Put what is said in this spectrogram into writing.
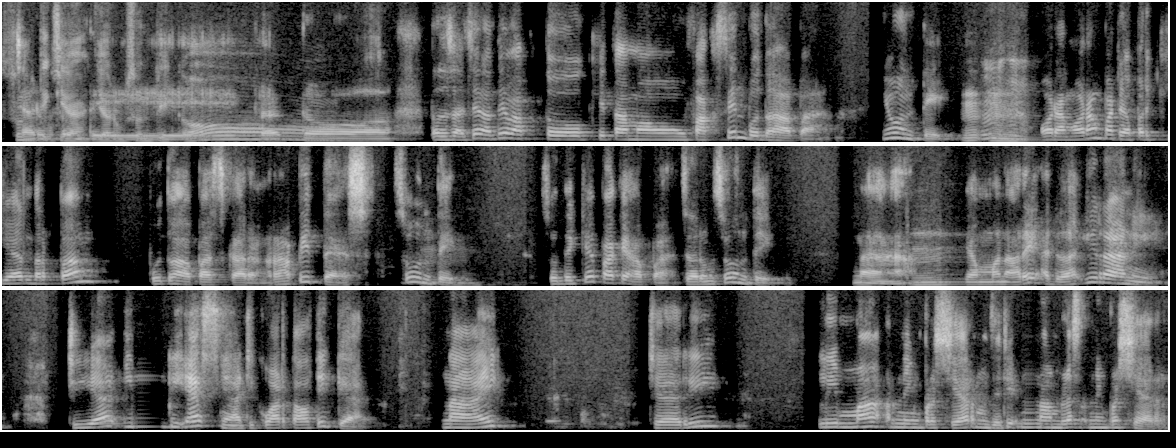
suntik ya, jarum suntik. Oh. Betul. Tentu saja nanti waktu kita mau vaksin butuh apa? Nyuntik. Mm-mm. Mm-mm. Orang-orang pada pergian terbang butuh apa sekarang? Rapid test, suntik. Mm. Suntiknya pakai apa? Jarum suntik. Nah, Hmm. yang menarik adalah IRA nih. Dia EPS-nya di kuartal 3 naik dari 5 earning per share menjadi 16 earning per share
